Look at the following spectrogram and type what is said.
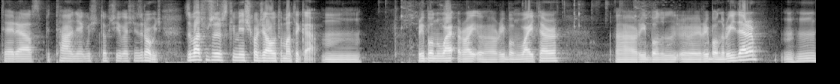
Teraz pytanie, jakbyśmy to chcieli właśnie zrobić. Zobaczmy przede wszystkim, jeśli chodzi o automatykę. Mm. Ribbon, wi e, ribbon Writer, e, ribbon, e, ribbon Reader. Mhm.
